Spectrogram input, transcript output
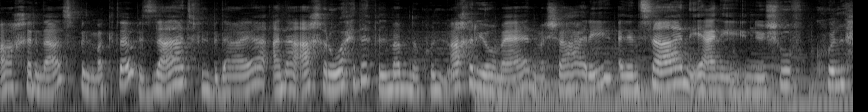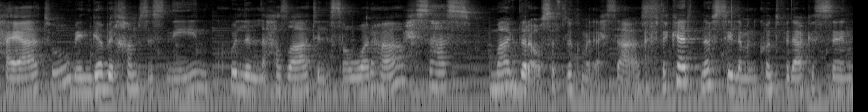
آخر ناس في المكتب. بالذات في البداية أنا آخر وحدة في المبنى كله. آخر يومين مشاعري. الإنسان يعني إنه يشوف كل حياته من قبل خمس سنين كل اللحظات اللي صورها. إحساس ما أقدر أوصف لكم الإحساس. افتكرت نفسي لما كنت في ذاك السن.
